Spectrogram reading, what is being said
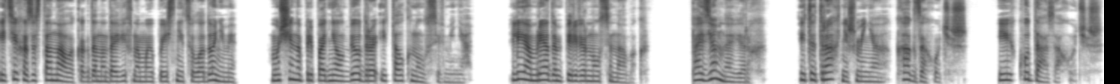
и тихо застонала, когда, надавив на мою поясницу ладонями, мужчина приподнял бедра и толкнулся в меня. Лиам рядом перевернулся на бок. Пойдем наверх, и ты трахнешь меня, как захочешь, и куда захочешь».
